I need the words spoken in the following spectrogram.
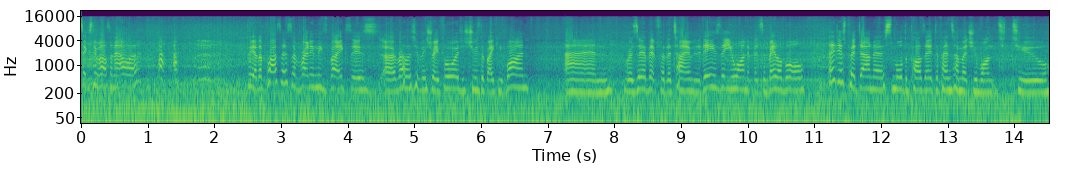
60 miles an hour. so yeah, the process of renting these bikes is uh, relatively straightforward. Just choose the bike you want and reserve it for the time the days that you want if it's available and just put down a small deposit depends how much you want to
